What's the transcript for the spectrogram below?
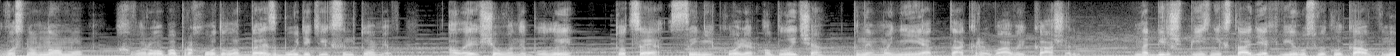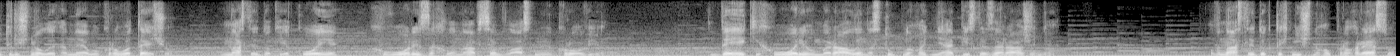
В основному хвороба проходила без будь-яких симптомів, але якщо вони були, то це синій колір обличчя, пневмонія та кривавий кашель. На більш пізніх стадіях вірус викликав внутрішньолегеневу кровотечу, внаслідок якої хворий захлинався власною кров'ю. Деякі хворі вмирали наступного дня після зараження. Внаслідок технічного прогресу,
